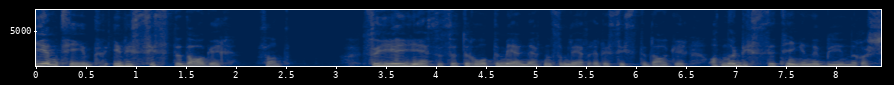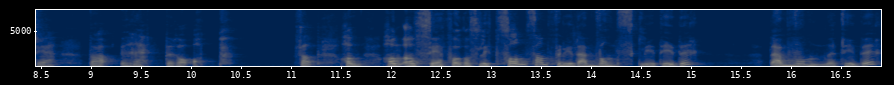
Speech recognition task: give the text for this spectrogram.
i en tid, i de siste dager sant? så gir Jesus et råd til menigheten som lever i de siste dager. At når disse tingene begynner å skje, da retter dere opp. Han, han, han, ser for oss litt sånn, sant? fordi det er vanskelige tider. Det er vonde tider.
